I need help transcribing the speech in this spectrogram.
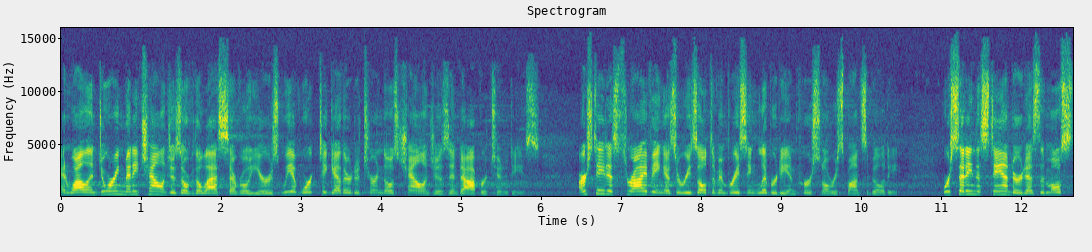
And while enduring many challenges over the last several years, we have worked together to turn those challenges into opportunities. Our state is thriving as a result of embracing liberty and personal responsibility. We're setting the standard as the most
